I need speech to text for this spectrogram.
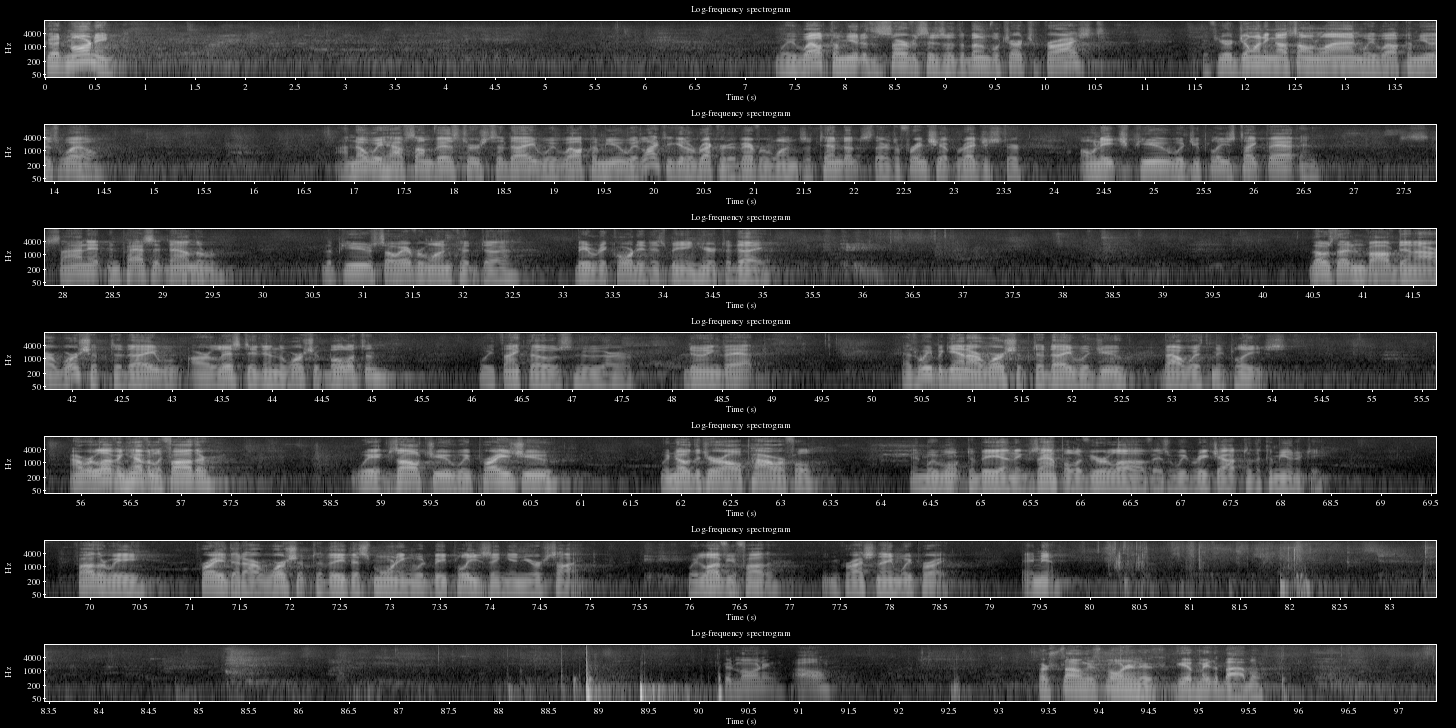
Good morning. We welcome you to the services of the Boonville Church of Christ. If you're joining us online, we welcome you as well. I know we have some visitors today. We welcome you. We'd like to get a record of everyone's attendance. There's a friendship register on each pew. Would you please take that and sign it and pass it down the the pews so everyone could uh, be recorded as being here today. Those that are involved in our worship today are listed in the worship bulletin. We thank those who are doing that. As we begin our worship today, would you bow with me, please? Our loving Heavenly Father, we exalt you, we praise you. We know that you're all powerful, and we want to be an example of your love as we reach out to the community. Father, we pray that our worship to thee this morning would be pleasing in your sight. We love you, Father. In Christ's name we pray. Amen. Good morning, all. First song this morning is Give Me the Bible,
